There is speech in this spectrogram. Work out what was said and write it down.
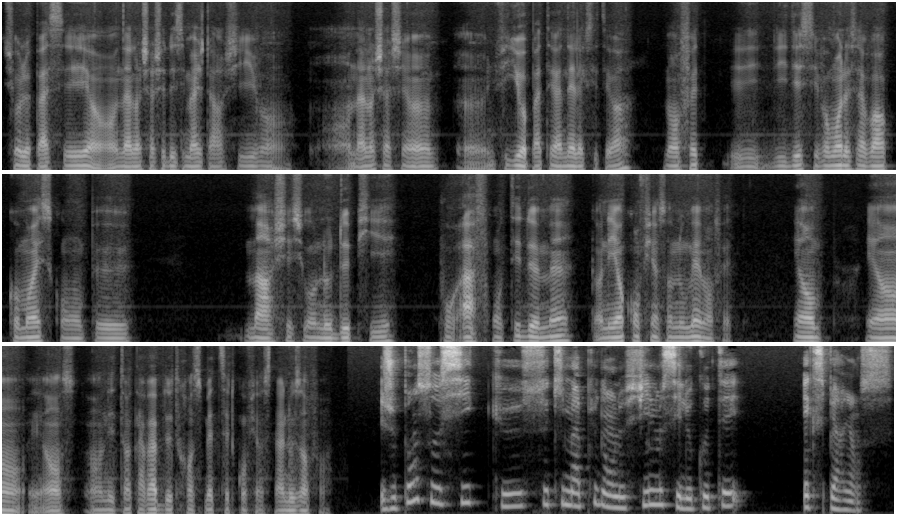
sur le passé en, allant chercher des images d'archives, en, allant chercher une figure paternelle, etc. Mais en fait l'idée c'est vraiment de savoir comment est-ce qu'on peut marcher sur nos deux pieds pour affronter demain en ayant confiance en nous-mêmes en fait. Et en, et en, en, étant capable de transmettre cette confiance-là à nos enfants. Je pense aussi que ce qui m'a plu dans le film, c'est le côté expérience.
